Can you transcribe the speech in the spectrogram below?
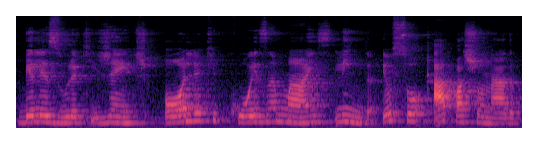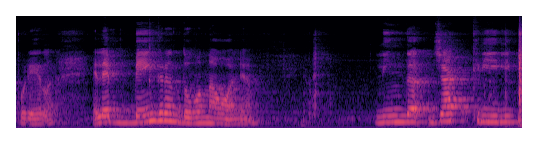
belezura aqui. Gente, olha que coisa mais linda. Eu sou apaixonada por ela. Ela é bem grandona, olha. Linda, de acrílico.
